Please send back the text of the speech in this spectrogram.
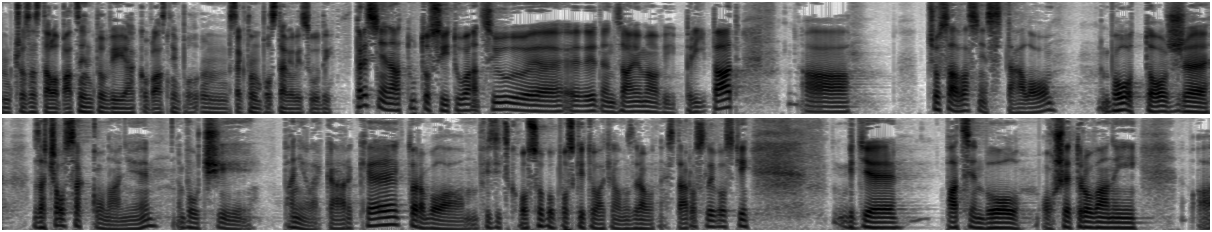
čo sa stalo pacientovi, ako vlastne sa k tomu postavili súdy. Presne na túto situáciu je jeden zaujímavý prípad. A čo sa vlastne stalo, bolo to, že začalo sa konanie voči pani lekárke, ktorá bola fyzickou osobou, poskytovateľom zdravotnej starostlivosti, kde pacient bol ošetrovaný a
